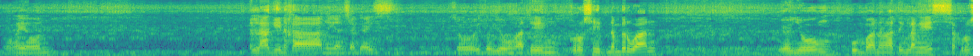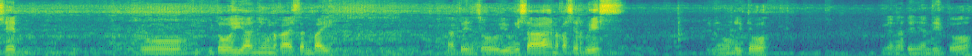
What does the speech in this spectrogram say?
So, ngayon, lagi naka ano yan siya guys So ito yung ating crosshead number 1. Yun yung bomba ng ating langis sa crosshead. So ito yan yung naka-standby natin. So yung isa naka-service. Tingnan mo dito. Tingnan natin yan dito.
